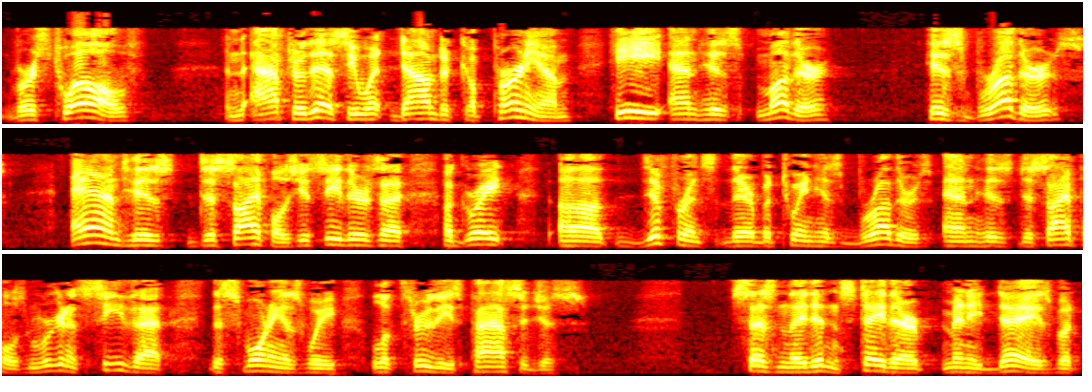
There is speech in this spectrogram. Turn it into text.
Verse 12, and after this he went down to Capernaum, he and his mother, his brothers, and his disciples. You see, there's a, a great uh, difference there between his brothers and his disciples, and we're going to see that this morning as we look through these passages. It says, and they didn't stay there many days, but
